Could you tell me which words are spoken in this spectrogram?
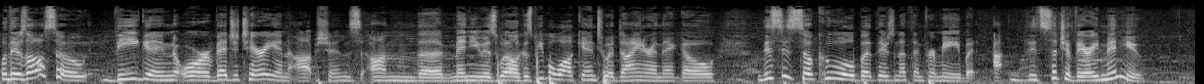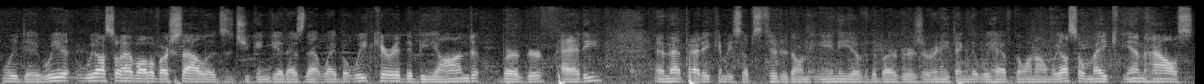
Well, there's also vegan or vegetarian options on the menu as well because people walk into a diner and they go, This is so cool, but there's nothing for me. But uh, it's such a varied menu. We do. We we also have all of our salads that you can get as that way, but we carry the Beyond Burger patty, and that patty can be substituted on any of the burgers or anything that we have going on. We also make in-house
